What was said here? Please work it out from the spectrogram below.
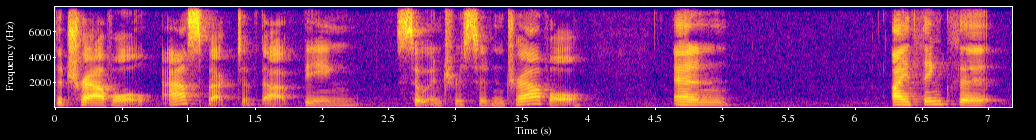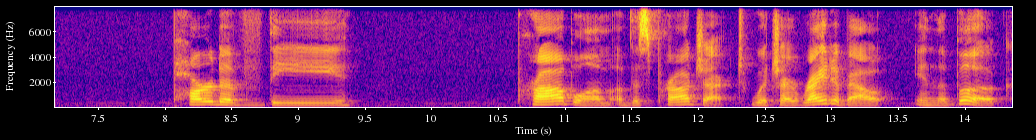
the travel aspect of that, being so interested in travel. And I think that part of the problem of this project, which I write about in the book,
